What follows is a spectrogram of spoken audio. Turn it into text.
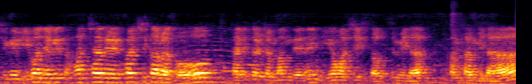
지금 이번 역에서 하차를 하시더라도 다리솔 전망대는 이용하실 수 없습니다. 감사합니다.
